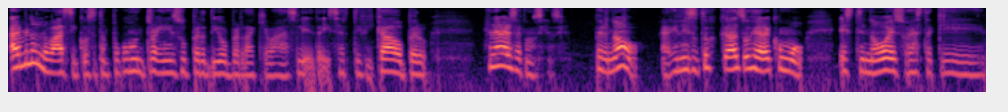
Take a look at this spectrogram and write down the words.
Al menos lo básico, o sea, tampoco es un training super dio, ¿verdad? Que vas a salir de ahí certificado, pero generar esa conciencia. Pero no, en estos casos era como, este, no, eso es hasta que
